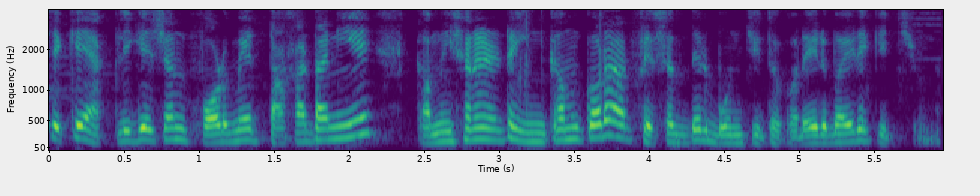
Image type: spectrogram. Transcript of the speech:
থেকে অ্যাপ্লিকেশন ফর্মের টাকাটা নিয়ে কমিশনের একটা ইনকাম করা আর ফ্রেশারদের বঞ্চিত করা এর বাইরে কিচ্ছু না।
